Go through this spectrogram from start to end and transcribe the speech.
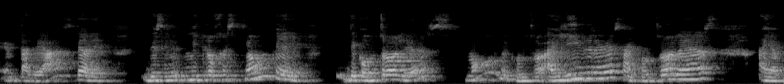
en, tareas de, de, microgestión que, de controles, ¿no? De control, hay líderes, hay controles, hay,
